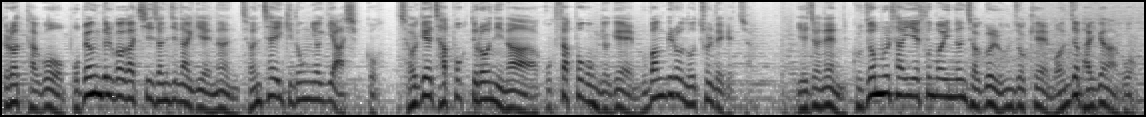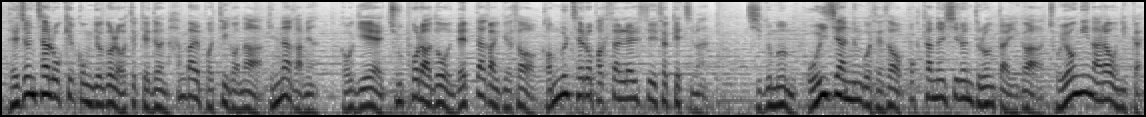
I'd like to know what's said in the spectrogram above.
그렇다고 보병들과 같이 전진하기에는 전차의 기동력이 아쉽고 적의 자폭 드론이나 곡사포 공격에 무방비로 노출되겠죠. 예전엔 구조물 사이에 숨어있는 적을 운 좋게 먼저 발견하고 대전차 로켓 공격을 어떻게든 한 발 버티거나 빗나가면 거기에 주포라도 냅다 갈겨서 건물체로 박살낼 수 있었겠지만 지금은 보이지 않는 곳에서 폭탄을 실은 드론 따위가 조용히 날아오니까요.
